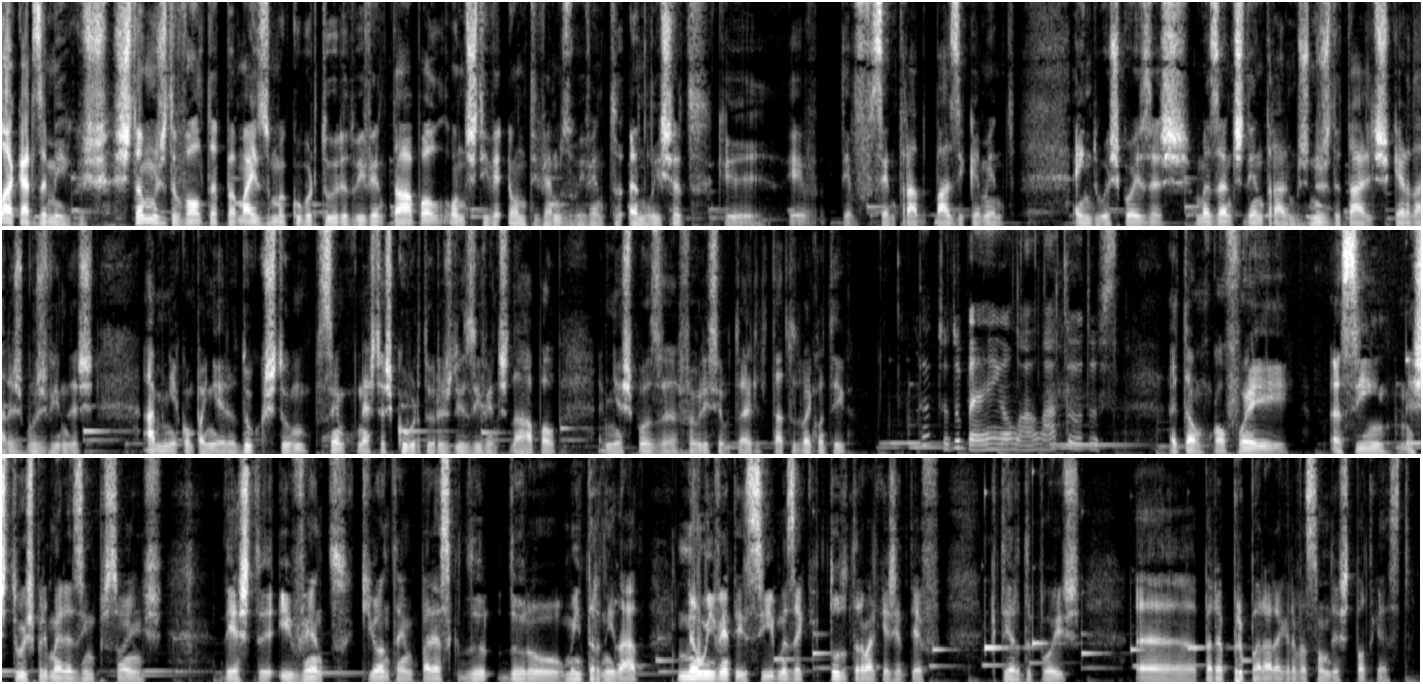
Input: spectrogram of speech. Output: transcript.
Olá, caros amigos. Estamos de volta para mais uma cobertura do evento da Apple, onde, estive, onde tivemos o evento Unleashed, que teve centrado basicamente em duas coisas. Mas antes de entrarmos nos detalhes, quero dar as boas-vindas à minha companheira do costume, sempre nestas coberturas dos eventos da Apple, a minha esposa Fabrícia Botelho. Está tudo bem contigo? Está tudo bem. Olá, olá a todos. Então, qual foi assim, nas tuas primeiras impressões deste evento que ontem parece que durou uma eternidade? Não o evento em si, mas é que todo o trabalho que a gente teve que ter depois uh, para preparar a gravação deste podcast.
